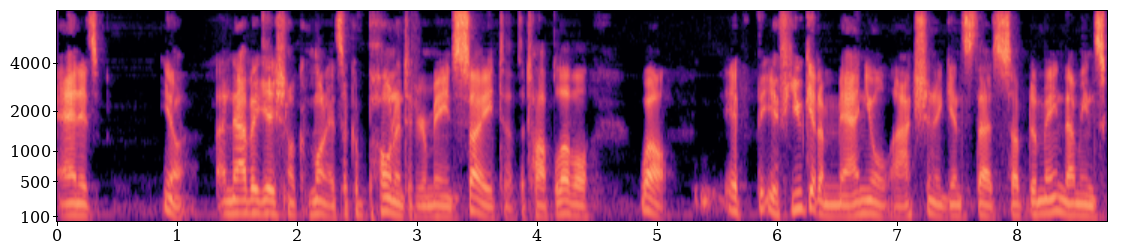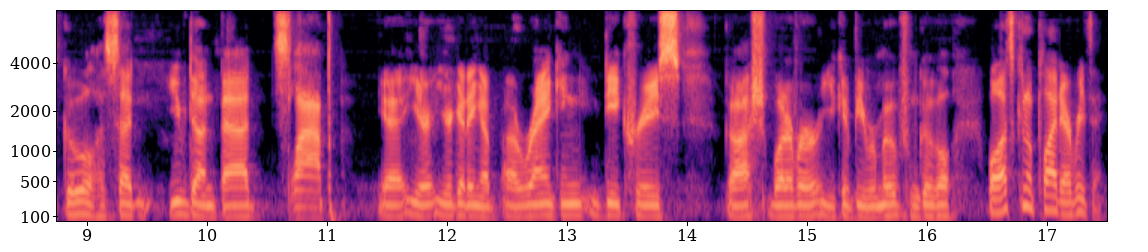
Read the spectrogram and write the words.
and it's, you know, a navigational component, it's a component of your main site at the top level, well, if if you get a manual action against that subdomain, that means Google has said you've done bad, slap. Yeah, you're you're getting a, a ranking decrease. Gosh, whatever, you could be removed from Google. Well, that's going to apply to everything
